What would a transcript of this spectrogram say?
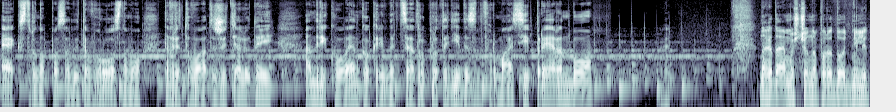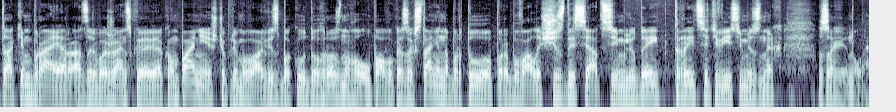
екстрено посадити в Грозному та врятувати життя людей. Андрій Коваленко, керівник центру протидії дезінформації при РНБО. Нагадаємо, що напередодні літак Embraer азербайджанської авіакомпанії, що прямував із Баку до Грозного, упав у Казахстані. На борту перебували 67 людей, 38 із них загинули.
